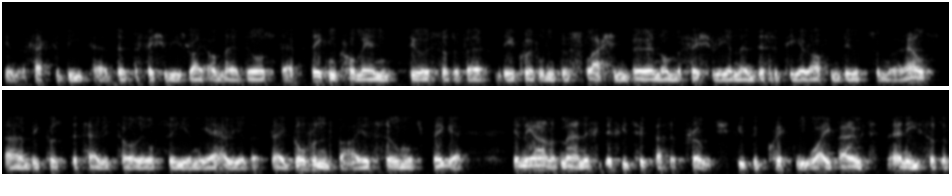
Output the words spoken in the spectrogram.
you know, effectively uh, the, the fishery is right on their doorstep? They can come in, do a sort of a, the equivalent of slash and burn on the fishery, and then disappear off and do it somewhere else um, because the territorial sea in the area that they're governed by is so much bigger in the Isle of Man, if, if you took that approach, you could quickly wipe out any sort of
